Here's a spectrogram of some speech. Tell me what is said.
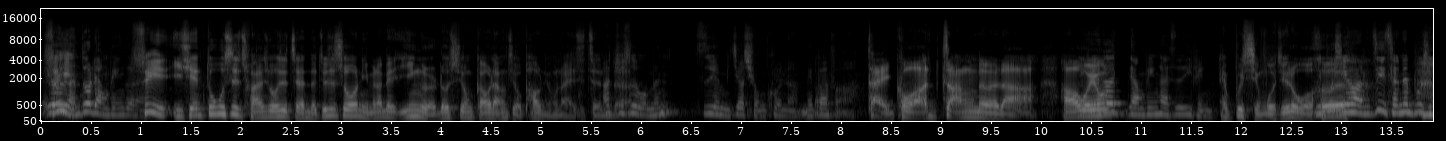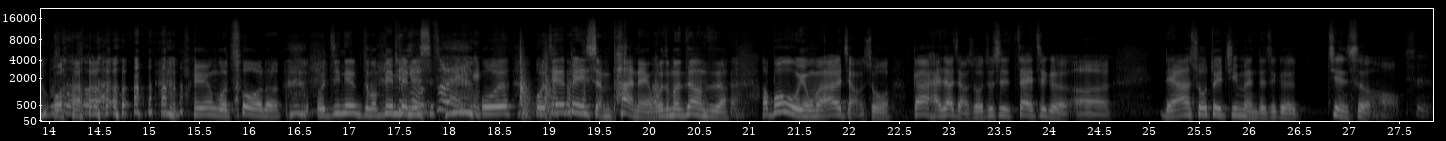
所以很多两瓶的。所以以前都市传说是真的，就是说你们那边的婴儿都是用高粱酒泡牛奶，是真的。啊，就是我们资源比较穷困啊，没办法。太夸张了啦！好，我用两瓶还是一瓶？哎，不行，我觉得我喝不行啊，你自己承认不行，不是我说的。哎，我错了，我今天怎么变被你审？我我今天被你审判呢？我怎么这样子啊？啊，不过我我们还要讲说，刚才还是要讲说，就是在这个呃，人家说对金门的这个建设哈。是。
